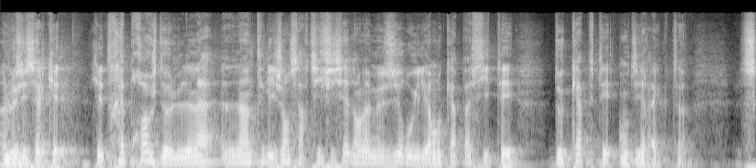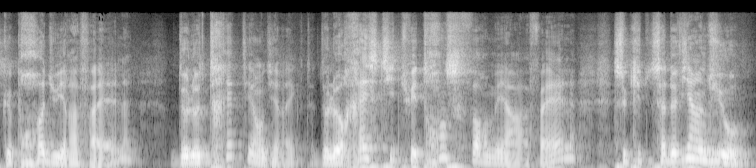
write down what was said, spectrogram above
un logiciel qui est, qui est très proche de l'intelligence artificielle dans la mesure où il est en capacité de capter en direct ce que produit Raphaël, de le traiter en direct, de le restituer, transformer à Raphaël, ce qui, ça devient un duo,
